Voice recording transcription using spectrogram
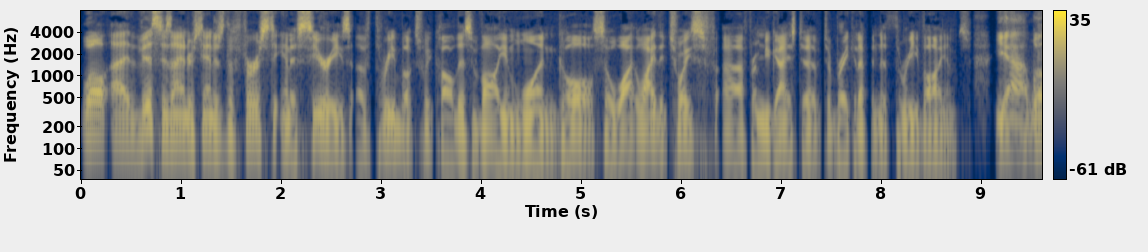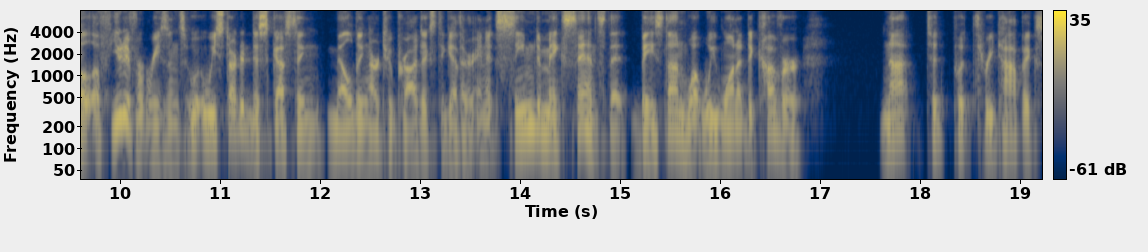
well, uh, this, as I understand, is the first in a series of three books. We call this Volume One Goal. So why why the choice uh, from you guys to to break it up into three volumes? Yeah, well, a few different reasons. We started discussing melding our two projects together, and it seemed to make sense that based on what we wanted to cover. Not to put three topics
